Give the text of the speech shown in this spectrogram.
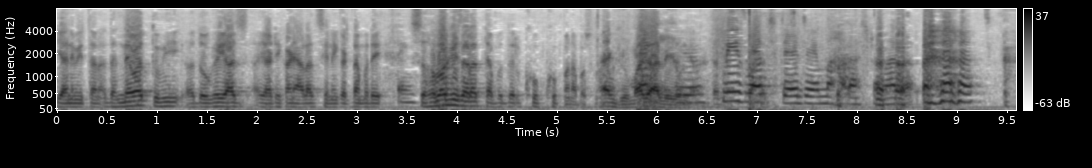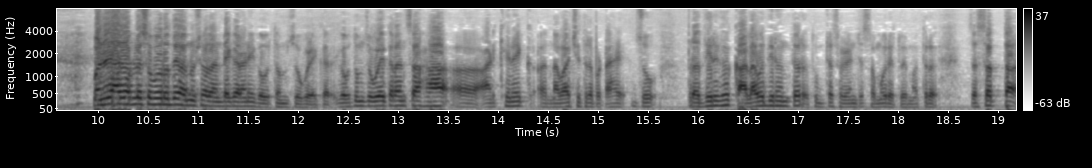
या निमित्तानं. धन्यवाद तुम्ही दोघंही आज या ठिकाणी आलात सिनेकट्टामध्ये सहभागी झालात. त्याबद्दल खूप खूप मनापासून थँक्यू मजा आली प्लीज वॉच जय जय महाराष्ट्र. म्हणजे आज आपल्यासमोर होते अनुषा दांडेकर आणि गौतम चोगळेकर. गौतम जोगळेकरांचा हा आणखीन एक नवा चित्रपट आहे जो प्रदीर्घ कालावधीनंतर तुमच्या सगळ्यांच्या समोर येतोय. मात्र जसं आता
